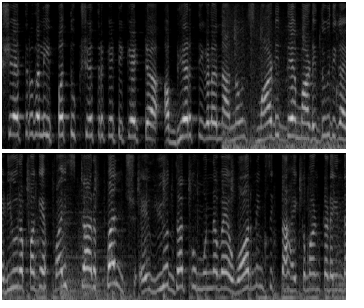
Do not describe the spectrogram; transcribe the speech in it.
ಕ್ಷೇತ್ರದಲ್ಲಿ ಇಪ್ಪತ್ತು ಕ್ಷೇತ್ರಕ್ಕೆ ಟಿಕೆಟ್ ಅಭ್ಯರ್ಥಿಗಳನ್ನ ಅನೌನ್ಸ್ ಮಾಡಿದ್ದೇ ಮಾಡಿದ್ದು. ಇದೀಗ ಯಡಿಯೂರಪ್ಪಗೆ ಫೈವ್ ಸ್ಟಾರ್ ಪಂಚ್ ಯುದ್ಧಕ್ಕೂ ಮುನ್ನವೇ ವಾರ್ನಿಂಗ್ ಸಿಗ್ತಾ ಹೈಕಮಾಂಡ್ ಕಡೆಯಿಂದ.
